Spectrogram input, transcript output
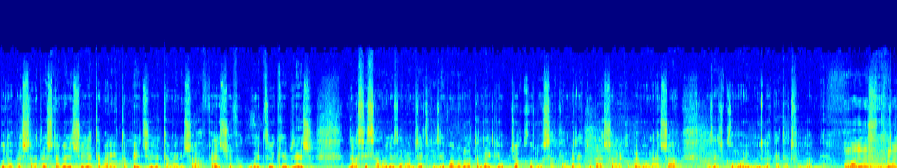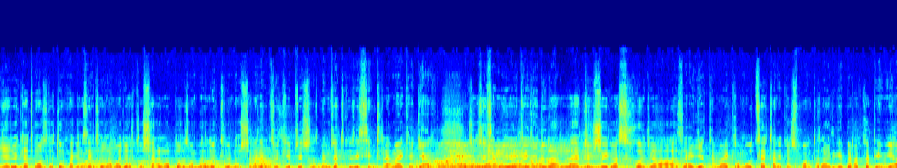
Budapesten a testnevelési egyetemen, itt a Pécsi Egyetemen is a felsőfokú edzőképzés, de azt hiszem, hogy ez a nemzetközi vonulat a legjobb gyakorló szakemberek tudásának a bevonása, az egy komoly új löketet fog adni. Nagyon nagy erőket mozgatunk meg azért, hogy a magyar kosárlabda azon belül különösen az edzőképzés az nemzetközi szintre emelkedjen, és azt hiszem, hogy egy lehetőség az, hogy az egyetemek, a Módszertani Központ, a Rádgéber Akadémia,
